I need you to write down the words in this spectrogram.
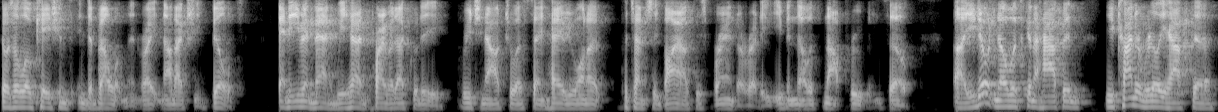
those are locations in development right? Not actually built and even then we had private equity reaching out to us saying hey we want to potentially buy out this brand already even though it's not proven. So uh, you don't know what's going to happen. You kind of really have to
